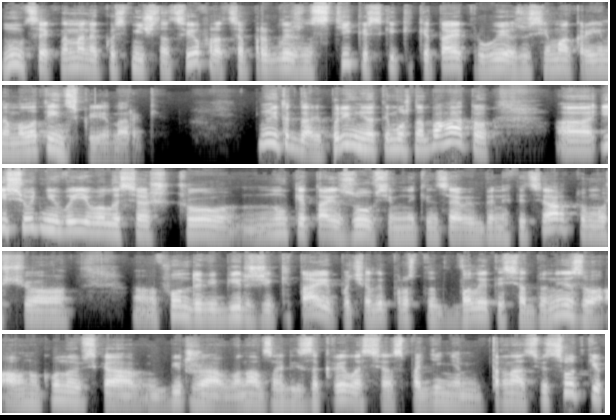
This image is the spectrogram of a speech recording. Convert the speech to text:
Ну, це як на мене космічна цифра. Це приблизно стільки, скільки Китай торгує з усіма країнами Латинської Америки. Ну і так далі. Порівнювати можна багато. А, І сьогодні виявилося, що ну Китай зовсім не кінцевий бенефіціар, тому що фондові біржі Китаю почали просто валитися донизу. А гонконгська біржа вона взагалі закрилася з падінням 13%.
